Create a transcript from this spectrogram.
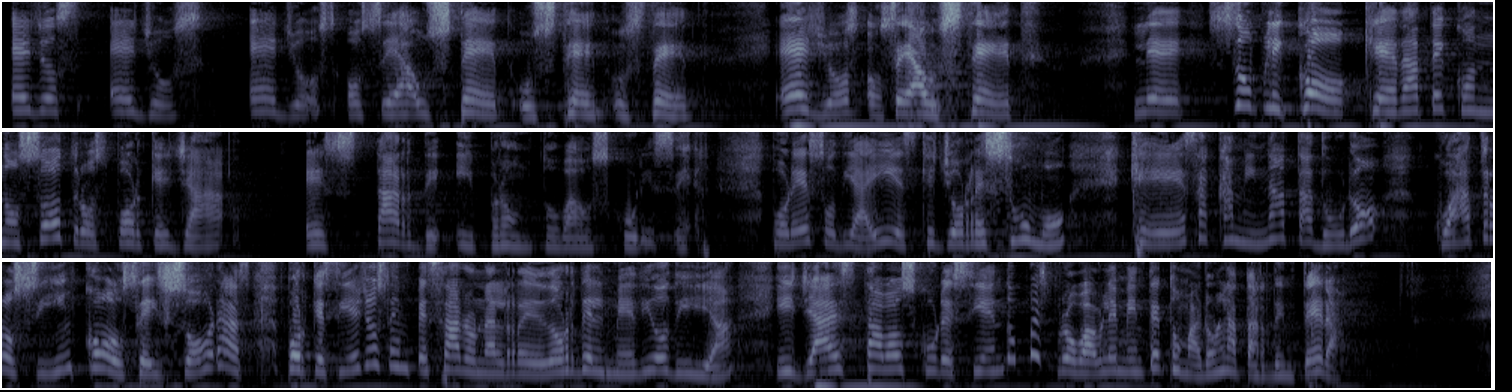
ellos, ellos ellos, o sea usted, usted, usted, ellos, o sea usted, le suplicó, quédate con nosotros porque ya es tarde y pronto va a oscurecer. Por eso de ahí es que yo resumo que esa caminata duró cuatro, cinco o seis horas, porque si ellos empezaron alrededor del mediodía y ya estaba oscureciendo, pues probablemente tomaron la tarde entera.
